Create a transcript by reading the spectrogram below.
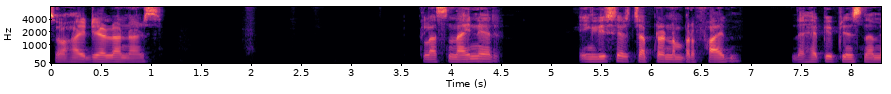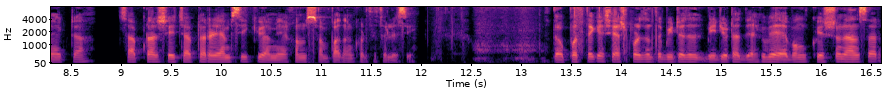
So hi dear learners class নাইনের ইংলিশের chapter number five the happy prince নামে একটা চ্যাপ্টার সেই চ্যাপ্টারের এমসিকিউ আমি এখন সম্পাদন করতে চলেছি। তো প্রত্যেকে শেষ পর্যন্ত ভিডিওটা ভিডিওটা দেখবে এবং কোয়েশ্চেন আনসার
